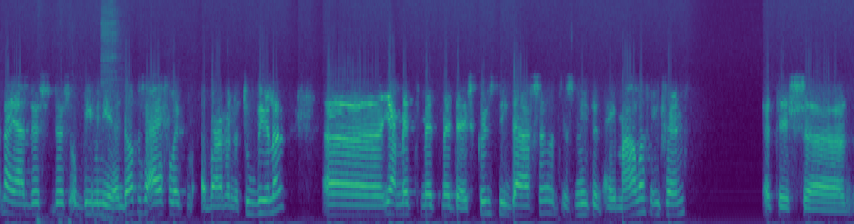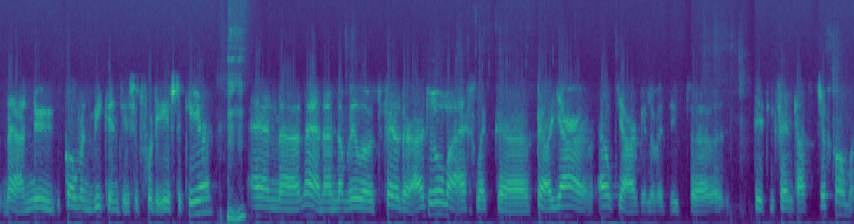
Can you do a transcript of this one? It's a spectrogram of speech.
nou ja, dus, dus op die manier. En dat is eigenlijk waar we naartoe willen. Eh, ja, met, met, met deze kunstdriedaagse. Het is niet een eenmalig event. Het is, eh, nou ja, nu, komend weekend is het voor de eerste keer. En eh, nou ja, dan, dan willen we het verder uitrollen eigenlijk. per jaar, elk jaar willen we dit, dit event laten terugkomen.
